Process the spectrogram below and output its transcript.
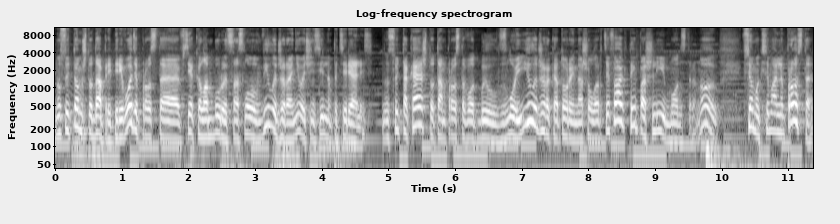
Но суть в том, что да, при переводе просто все каламбуры со словом вилледжер, они очень сильно потерялись. Но суть такая, что там просто вот был злой вилледжер, который нашел артефакт, и пошли монстры. Ну, все максимально просто.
